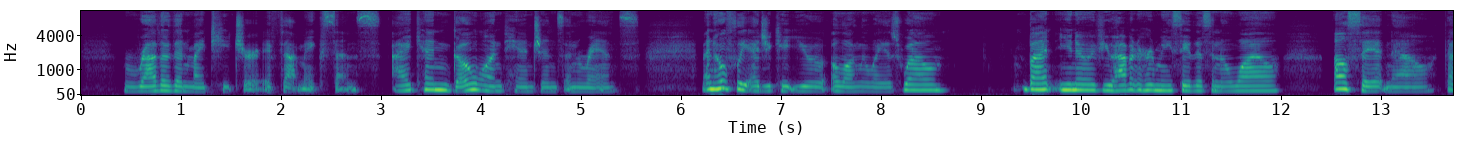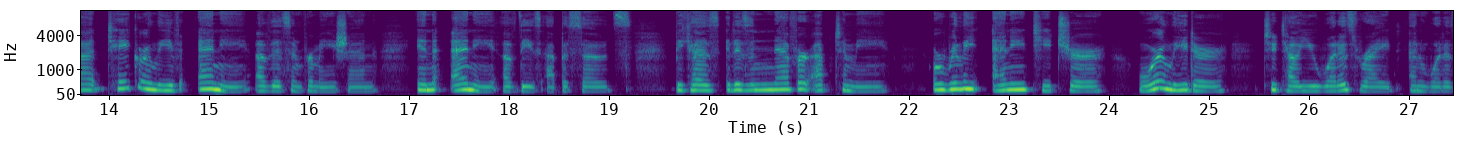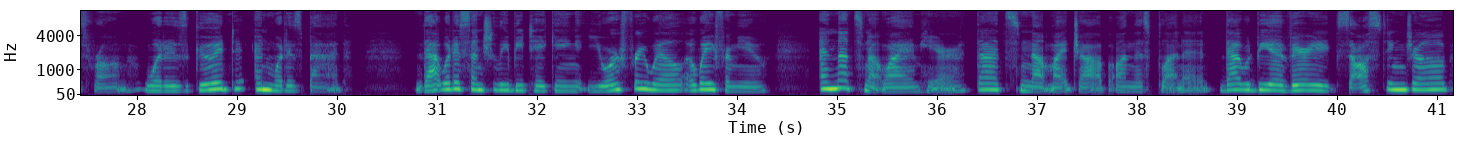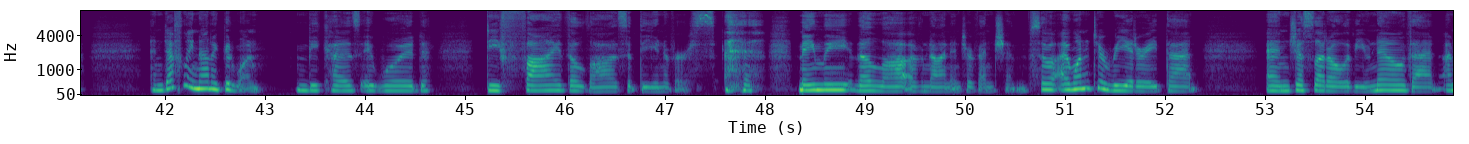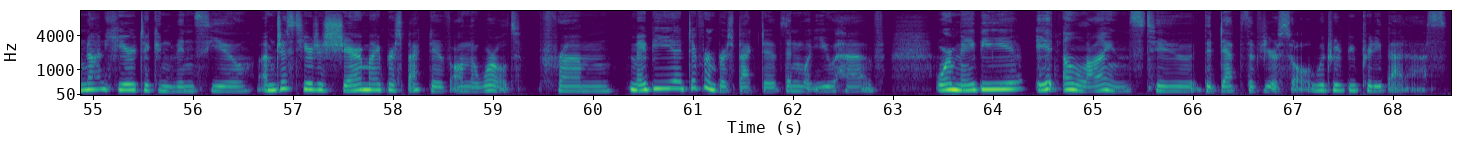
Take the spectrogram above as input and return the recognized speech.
rather than my teacher, if that makes sense. I can go on tangents and rants and hopefully educate you along the way as well. But, you know, if you haven't heard me say this in a while, I'll say it now that take or leave any of this information in any of these episodes because it is never up to me or really any teacher or leader to tell you what is right and what is wrong, what is good and what is bad. That would essentially be taking your free will away from you and that's not why I'm here. That's not my job on this planet. That would be a very exhausting job, and definitely not a good one, because it would defy the laws of the universe, mainly the law of non intervention. So I wanted to reiterate that and just let all of you know that I'm not here to convince you. I'm just here to share my perspective on the world from maybe a different perspective than what you have. Or maybe it aligns to the depth of your soul, which would be pretty badass.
